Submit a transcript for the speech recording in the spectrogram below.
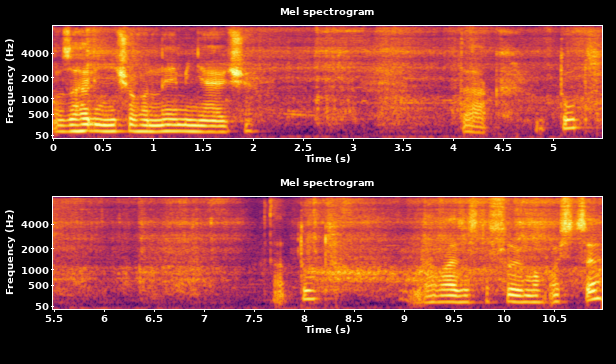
взагалі нічого не міняючи. Так, тут. А тут. Давай застосуємо ось це.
